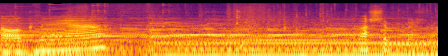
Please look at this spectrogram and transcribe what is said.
Ognia. Chyba szybkość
